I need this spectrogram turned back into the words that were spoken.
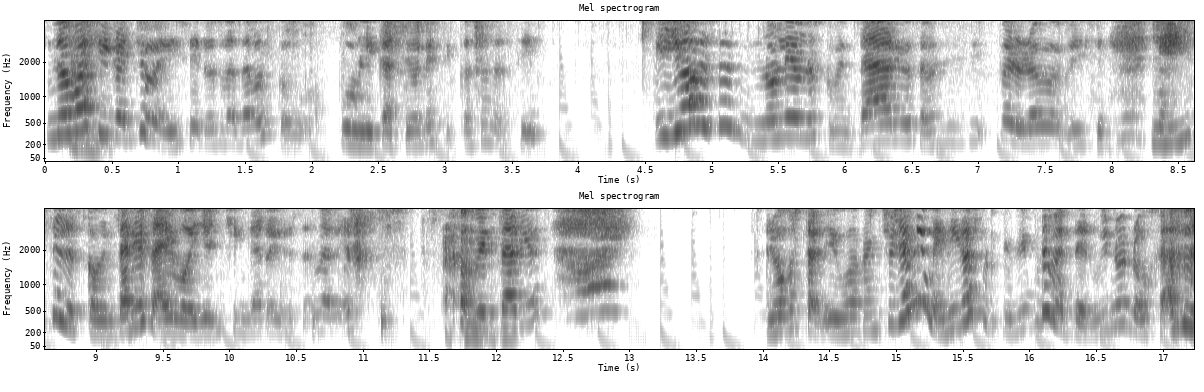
Luego así Gancho me dice, nos mandamos como publicaciones y cosas así. Y yo a veces no leo los comentarios, a veces sí, pero luego me dice, ¿leíste los comentarios? Ahí voy yo en chinga a regresarme a leer los comentarios. Ay. Luego hasta le digo a Gancho, ya ni me digas porque siempre me termino enojando.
